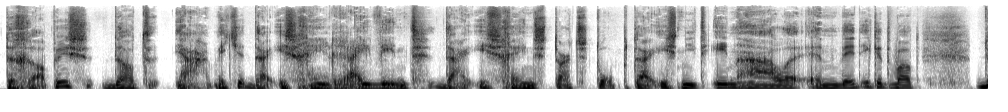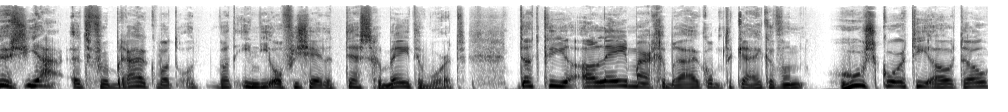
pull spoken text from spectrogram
de grap is dat, ja, weet je, daar is geen rijwind... daar is geen start-stop, daar is niet inhalen en weet ik het wat. Dus ja, het verbruik wat, wat in die officiële test gemeten wordt... dat kun je alleen maar gebruiken om te kijken van hoe scoort die auto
